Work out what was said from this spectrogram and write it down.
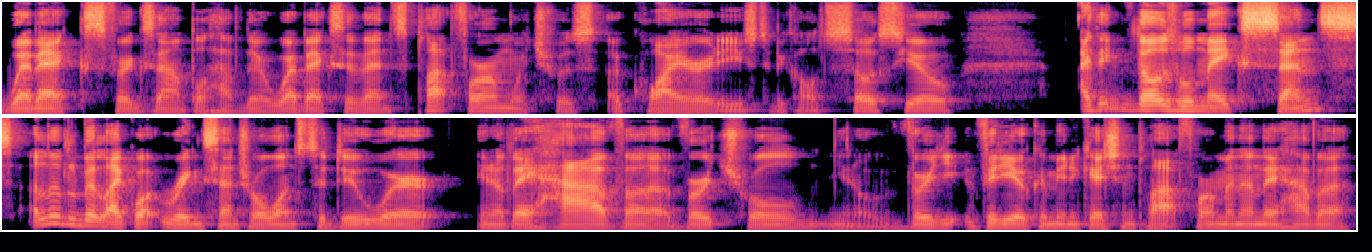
WebEx, for example, have their WebEx events platform, which was acquired. It used to be called Socio. I think those will make sense a little bit like what Ring Central wants to do, where you know they have a virtual you know video communication platform, and then they have a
